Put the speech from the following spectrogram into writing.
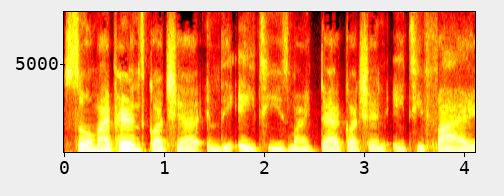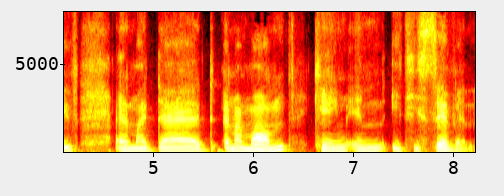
So my parents got here in the 80s. My dad got here in 85, and my dad and my mom came in 87.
